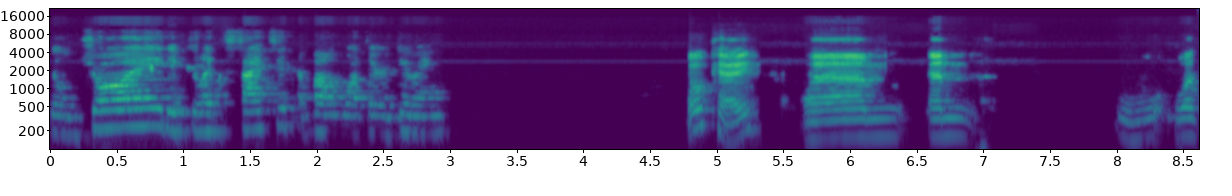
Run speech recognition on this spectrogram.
feel joy, they feel excited about what they're doing. Okay, um, and what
